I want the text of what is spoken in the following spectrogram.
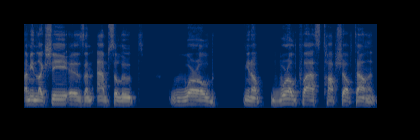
I mean, like she is an absolute world, you know, world class, top shelf talent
